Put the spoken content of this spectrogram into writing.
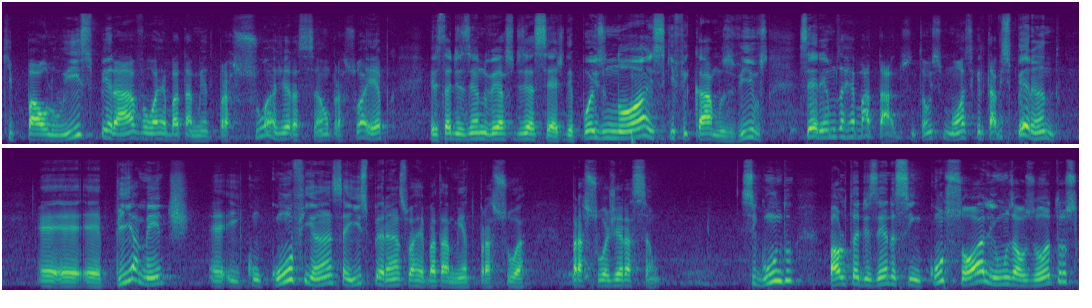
que Paulo esperava o arrebatamento para sua geração, para sua época. Ele está dizendo no verso 17, depois nós que ficarmos vivos seremos arrebatados. Então isso mostra que ele estava esperando é, é, é, piamente é, e com confiança e esperança o arrebatamento para sua, para sua geração. Segundo, Paulo está dizendo assim, console uns aos outros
